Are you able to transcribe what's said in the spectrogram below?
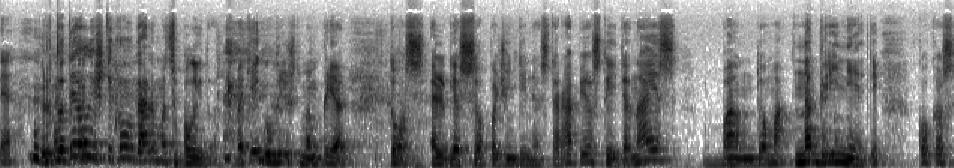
Ne. Ir todėl iš tikrųjų galim atsipalaiduoti. Bet jeigu grįžtumėm prie tos elgesio pažintinės terapijos, tai tenais bandoma nagrinėti, kokios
